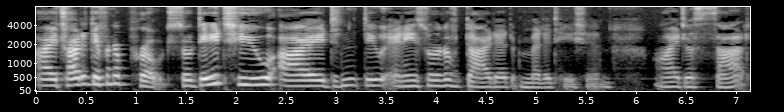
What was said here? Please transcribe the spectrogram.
I tried a different approach. So day two, I didn't do any sort of guided meditation. I just sat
